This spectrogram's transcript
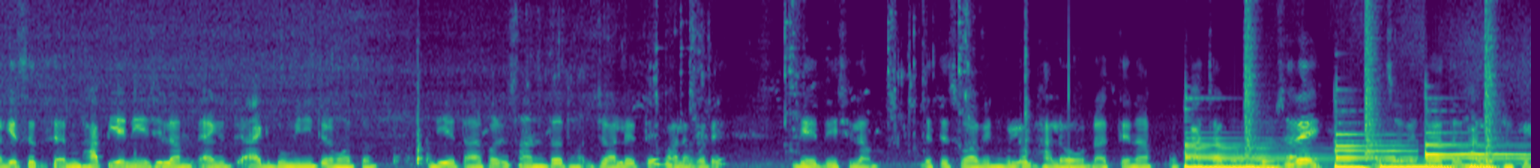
আগে সে ভাপিয়ে নিয়েছিলাম এক এক দু মিনিটের মতন। দিয়ে তারপরে শান্ত জলেতে ভালো করে দিয়ে দিয়েছিলাম। যাতে সোয়াবিনগুলো ভালো না কাঁচা গন্ধ ছাড়ে আর সোয়াবিনগুলো যাতে ভালো থাকে।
